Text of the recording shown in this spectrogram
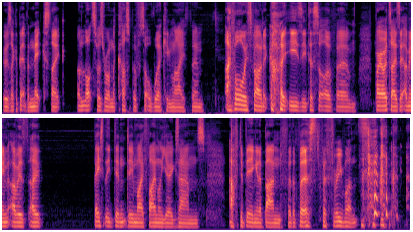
It was like a bit of a mix. Like lots of us were on the cusp of sort of working life. Um, I've always found it quite easy to sort of um, prioritize it. I mean, I was I basically didn't do my final year exams after being in a band for the first for three months.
